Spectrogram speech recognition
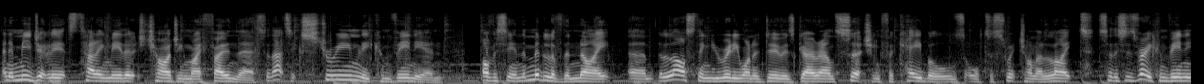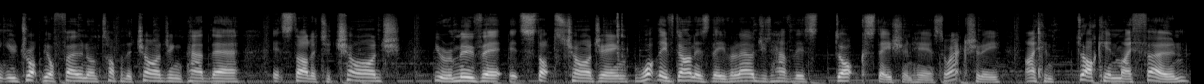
and immediately it's telling me that it's charging my phone there. So that's extremely convenient Obviously in the middle of the night, um, the last thing you really want to do is go around searching for cables or to switch on a light. So this is very convenient. You drop your phone on top of the charging pad there, it started to charge, you remove it, it stops charging. What they've done is they've allowed you to have this dock station here. So actually I can dock in my phone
